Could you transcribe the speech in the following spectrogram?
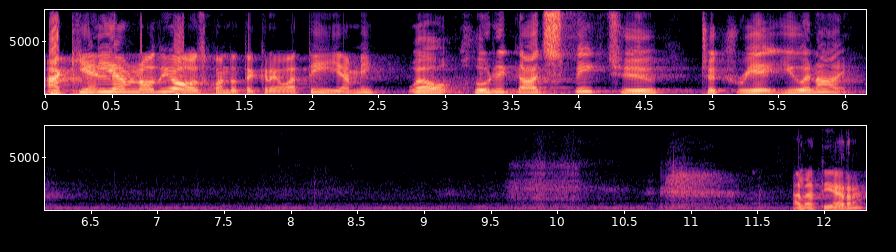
¿a quién le habló Dios cuando te creó a ti y a mí? well, who did God speak to to create you and I? ¿A la tierra?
